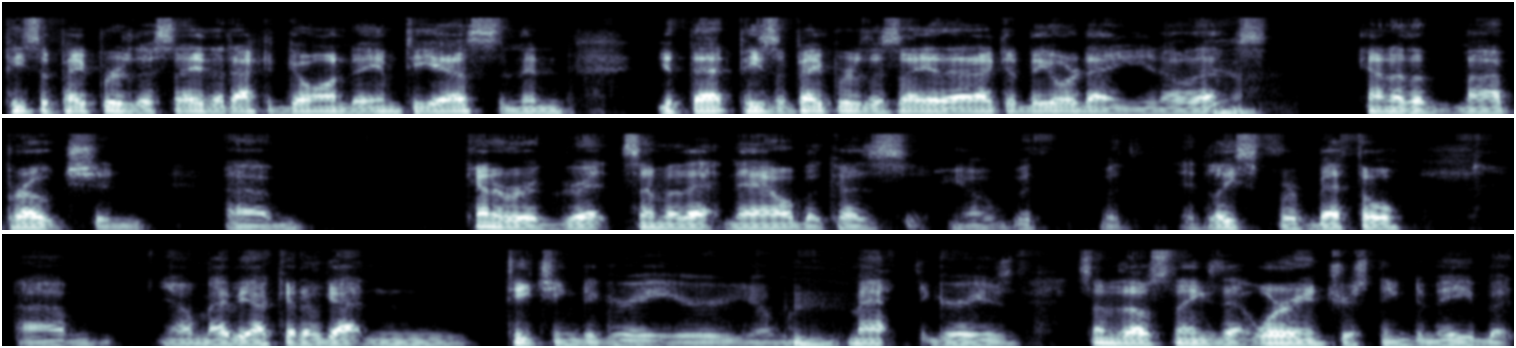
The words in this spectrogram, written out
piece of paper to say that I could go on to MTS and then get that piece of paper to say that I could be ordained. You know, that's yeah. kind of the, my approach and um, kind of regret some of that now because, you know, with, with at least for Bethel, um, you know, maybe I could have gotten teaching degree or, you know, mm. math degrees, some of those things that were interesting to me, but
